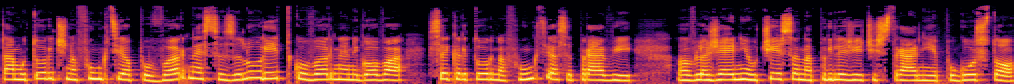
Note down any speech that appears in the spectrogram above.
ta motorična funkcija povrne, se zelo redko vrne njegova sekretorna funkcija, se pravi vlaženje očesa na priležeči strani je pogosto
